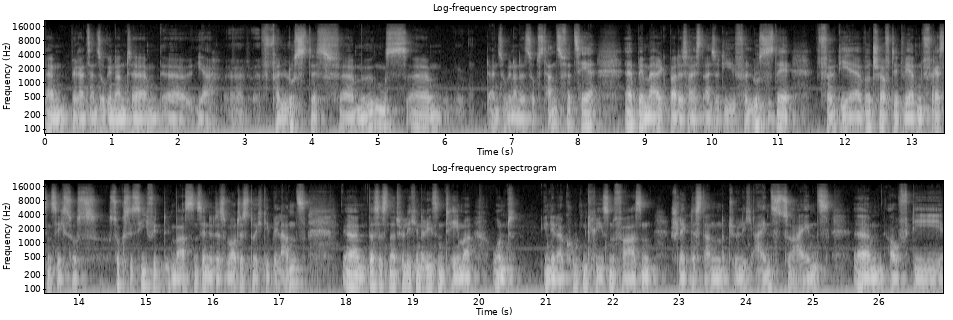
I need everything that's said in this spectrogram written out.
ähm, bereits ein sogenannter äh, äh, Verlust des Vermögens, ähm, ein sogenannter Substanzverzehr äh, bemerkbar. Das heißt also, die Verluste, die erwirtschaftet werden, fressen sich so sukzessive im wahrsten Sinne des Wortes durch die Bilanz. Ähm, das ist natürlich ein Riesenthema und in den akuten Krisenphasen schlägt es dann natürlich eins zu eins ähm, auf die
